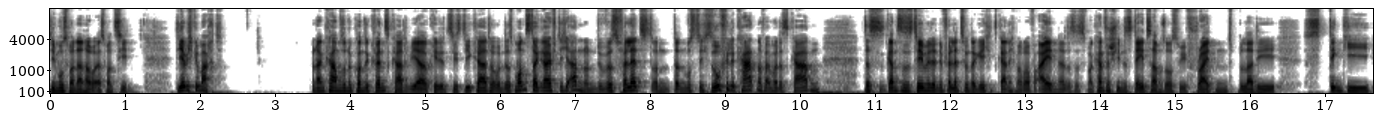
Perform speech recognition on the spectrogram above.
die muss man dann auch erstmal ziehen. Die habe ich gemacht. Und dann kam so eine Konsequenzkarte, wie ja, okay, du ziehst die Karte und das Monster greift dich an und du wirst verletzt und dann musste ich so viele Karten auf einmal diskarden, das ganze System mit den Verletzungen, da gehe ich jetzt gar nicht mal drauf ein. Ne? Das ist, man kann verschiedene States haben, sowas wie frightened, bloody, stinky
